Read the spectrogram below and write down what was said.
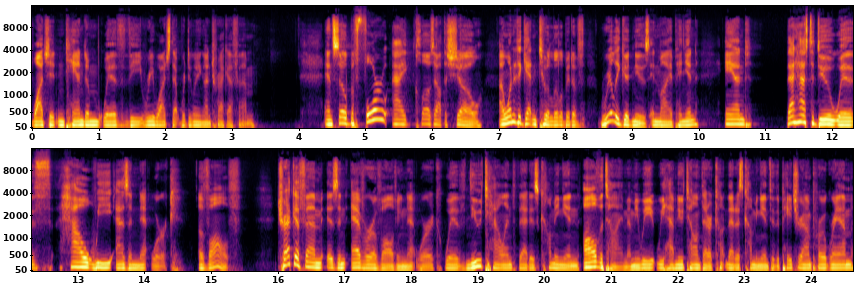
watch it in tandem with the rewatch that we're doing on Trek FM. And so before I close out the show, I wanted to get into a little bit of really good news, in my opinion. And that has to do with how we as a network evolve. Trek FM is an ever evolving network with new talent that is coming in all the time. I mean, we we have new talent that are that is coming in through the Patreon program.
